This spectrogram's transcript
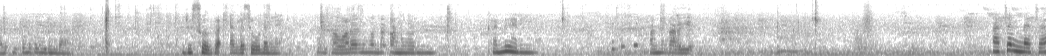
അടുപ്പിൽ കൊണ്ട് കൈയിടുണ്ടാ ഒരു സുഖം. നല്ല ചൂടല്ലേ? സവാള ഇറങ്ങുമ്പോൾ എന്താ കണ്ണു കണ്ണ് കണ്ണ് അച്ഛാ?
